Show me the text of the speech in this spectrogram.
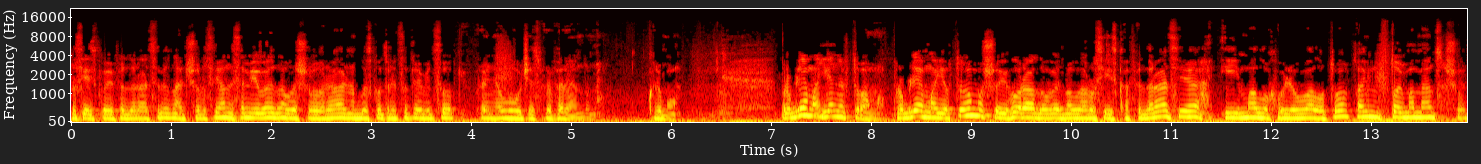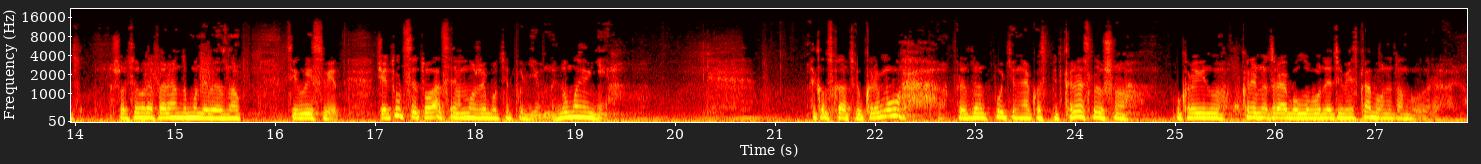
Російської Федерації. Ви знаєте, що росіяни самі визнали, що реально близько 30% прийняло участь в референдумі в Криму. Проблема є не в тому. Проблема є в тому, що його раду визнала Російська Федерація і мало хвилювало то, в той момент, що, що цього референдуму не визнав цілий світ. Чи тут ситуація може бути подібною? Думаю, ні. Як вам сказати, в Криму президент Путін якось підкреслив, що Україну в Крим не треба було вводити війська, бо вони там були реально.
